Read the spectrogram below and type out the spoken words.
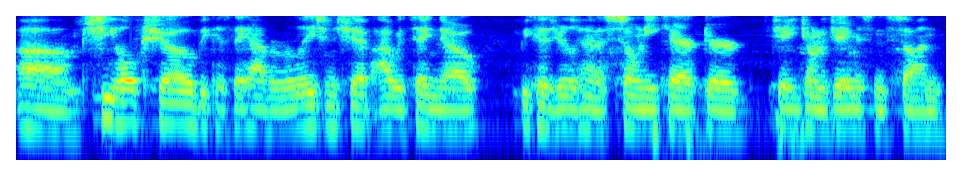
um, She-Hulk show because they have a relationship. I would say no because you're looking at a Sony character. J. Jonah Jameson's son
